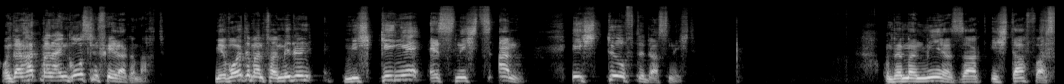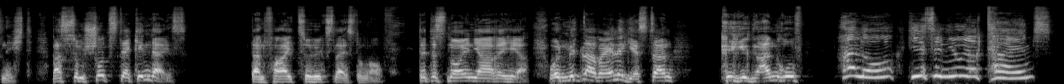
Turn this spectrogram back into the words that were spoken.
Und dann hat man einen großen Fehler gemacht. Mir wollte man vermitteln, mich ginge es nichts an. Ich dürfte das nicht. Und wenn man mir sagt, ich darf was nicht, was zum Schutz der Kinder ist, dann fahre ich zur Höchstleistung auf. Das ist neun Jahre her. Und mittlerweile gestern kriege ich einen Anruf. Hallo, hier ist die New York Times.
